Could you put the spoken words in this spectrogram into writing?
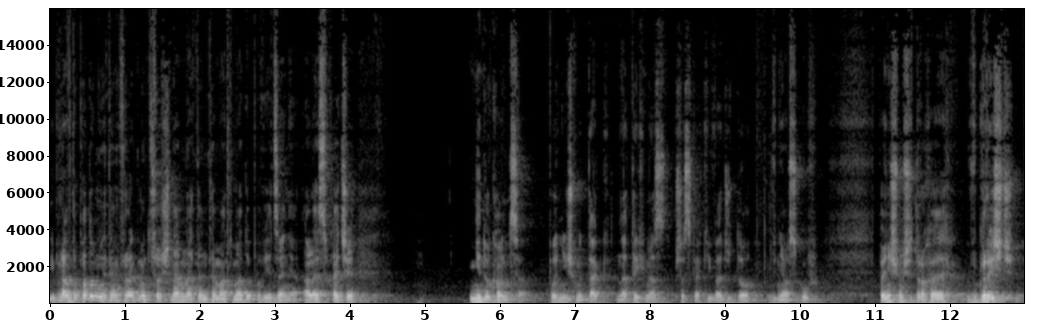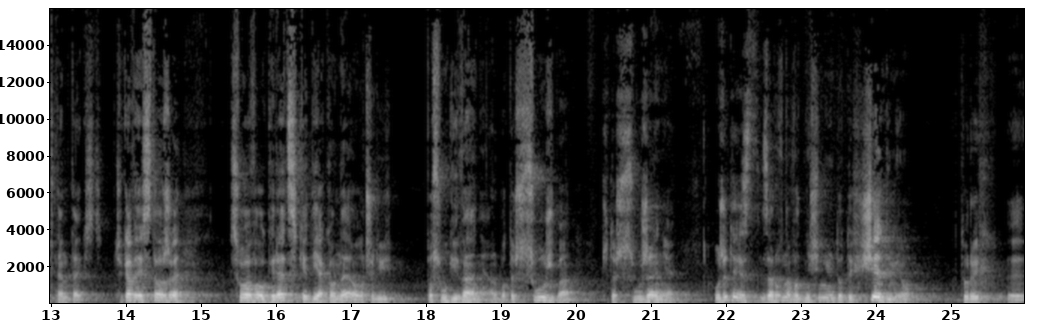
I prawdopodobnie ten fragment coś nam na ten temat ma do powiedzenia, ale słuchajcie, nie do końca. powinniśmy tak natychmiast przeskakiwać do wniosków. Powinniśmy się trochę wgryźć w ten tekst. Ciekawe jest to, że słowo greckie diakoneo, czyli posługiwanie, albo też służba, czy też służenie, użyte jest zarówno w odniesieniu do tych siedmiu, których y,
